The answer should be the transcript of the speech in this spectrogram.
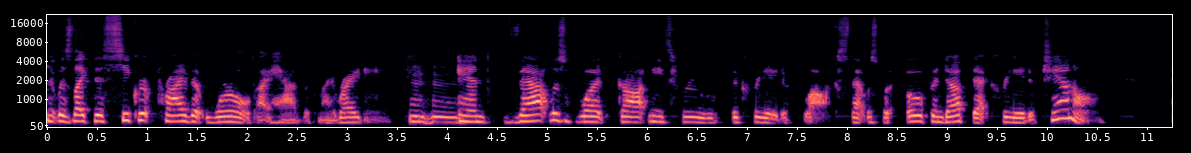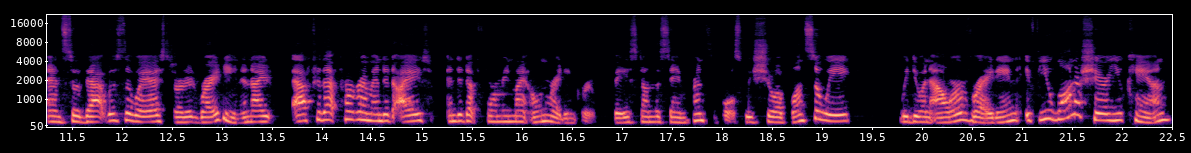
It was like this secret private world I had with my writing. Mhm. And that was what got me through the creative blocks. That was what opened up that creative channel. And so that was the way I started writing. And I after that program ended, I ended up forming my own writing group based on the same principles. We show up once a week, we do an hour of writing. If you want to share, you can,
